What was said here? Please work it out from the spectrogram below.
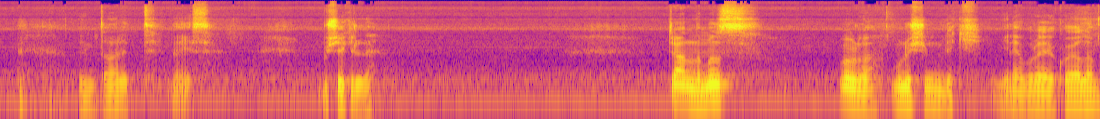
İntihar etti. Neyse. Bu şekilde. Canlımız burada. Bunu şimdilik yine buraya koyalım.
